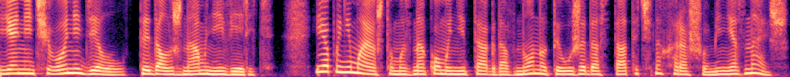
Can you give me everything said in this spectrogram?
Я ничего не делал, ты должна мне верить. Я понимаю, что мы знакомы не так давно, но ты уже достаточно хорошо меня знаешь.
